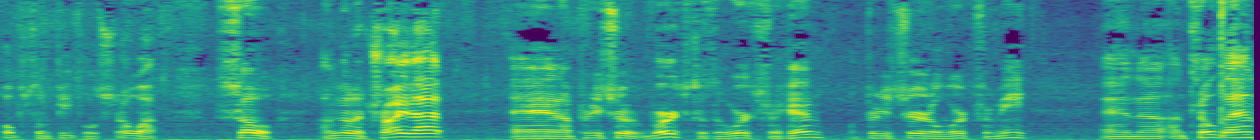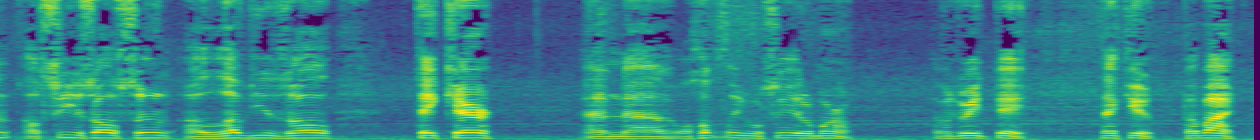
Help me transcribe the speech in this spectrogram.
hope some people show up. So I'm gonna try that and I'm pretty sure it works because it works for him. I'm pretty sure it'll work for me. And uh, until then, I'll see you all soon. I love you all. Take care. And uh, well, hopefully we'll see you tomorrow. Have a great day. Thank you. Bye-bye.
